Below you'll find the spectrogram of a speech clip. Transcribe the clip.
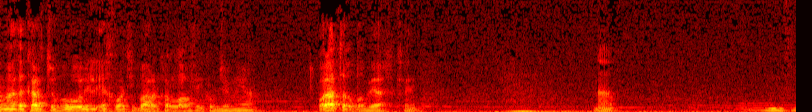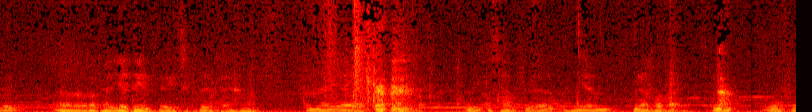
ما ذكرته للإخوة. بارك الله فيكم جميعا. ولا تغضب يا أخي الكريم. نعم. بالنسبة رفع اليدين في تكبيرة الإحرام. أن هي أصحاب هي من الفضائل. نعم. وفي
